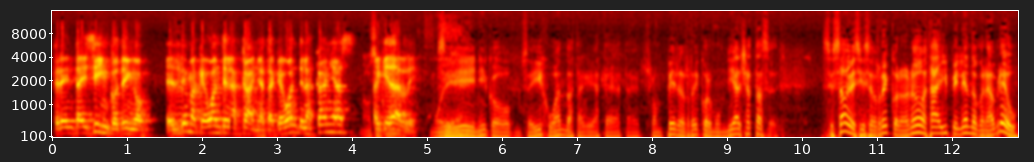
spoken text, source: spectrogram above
35 tengo. El Ah. tema es que aguanten las cañas. Hasta que aguanten las cañas, hay que darle. Muy sí, bien. Nico, seguí jugando hasta que hasta, hasta romper el récord mundial. Ya está, se, sabe si es el récord o no. Está ahí peleando con Abreu,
